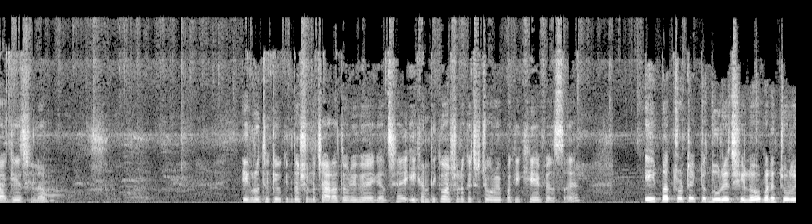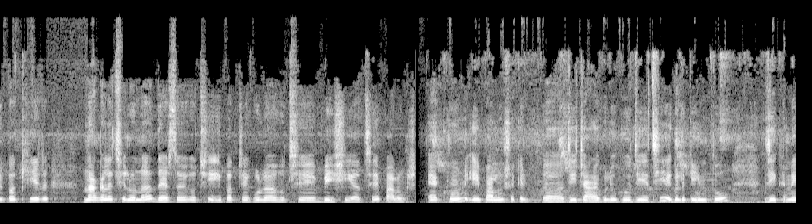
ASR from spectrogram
লাগিয়েছিলাম, এগুলো থেকেও কিন্তু আসলে চারা তৈরি হয়ে গেছে। এখান থেকেও আসলে কিছু চড়ুই পাখি খেয়ে ফেলছে। এই পাত্রটা একটু দূরে ছিল মানে চড়ুই পাখির নাগালে ছিল না। দ্যাটস হচ্ছে এই পাত্রগুলো হচ্ছে বেশি আছে, পালং। এখন এই পালং শাকের যে চারাগুলো গজিয়েছি এগুলো কিন্তু যেখানে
